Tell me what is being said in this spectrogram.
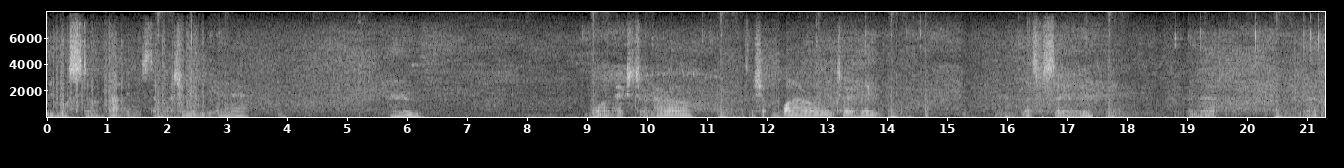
need more stone. Badly need stone. That shouldn't even be in there. Um, one extra arrow. I shot one arrow in the entire thing. That's for sale, yeah. And that. And that.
